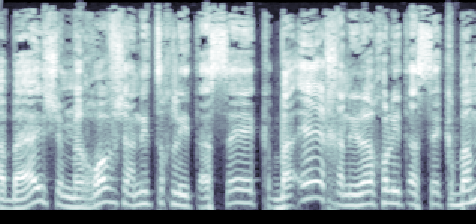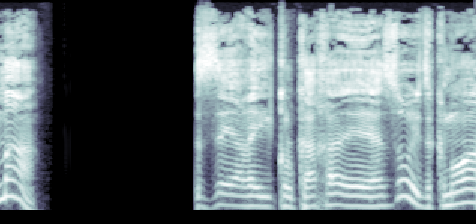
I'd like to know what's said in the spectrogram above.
הבעיה היא שמרוב שאני צריך להתעסק באיך, אני לא יכול להתעסק במה. זה הרי כל כך אה, הזוי, זה כמו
